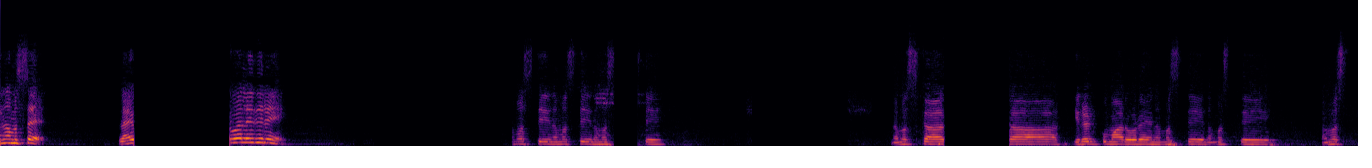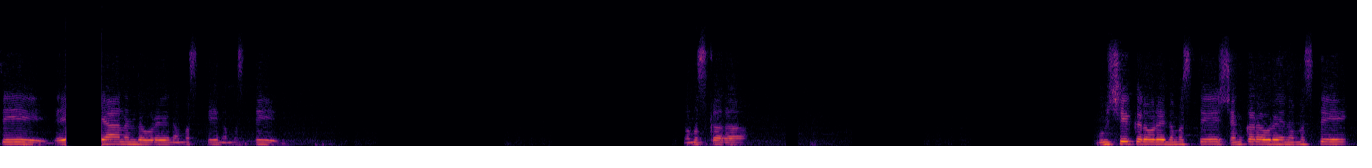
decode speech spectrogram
ನಮಸ್ತೆ. ಲೈವ್ ಇದ್ದೀನಿ ನಮಸ್ತೆ ನಮಸ್ತೆ ನಮಸ್ತೆ. ನಮಸ್ಕಾರ, ಕಿರಣ್ ಕುಮಾರ್ ಅವರೇ, ನಮಸ್ತೆ ನಮಸ್ತೆ ನಮಸ್ತೆ. ದಯಾನಂದ್ ಅವರೇ, ನಮಸ್ತೆ ನಮಸ್ತೆ. ನಮಸ್ಕಾರ. ಗುಣಶೇಖರ್ ಅವರೇ, ನಮಸ್ತೆ. ಶಂಕರ್ ಅವರೇ, ನಮಸ್ತೆ.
